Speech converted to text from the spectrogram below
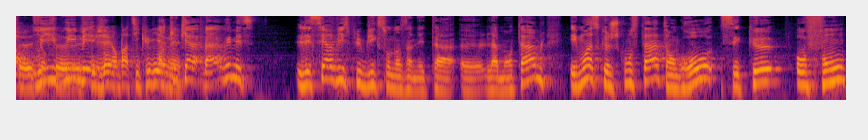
ce, sujet en particulier. En tout cas, bah, oui, mais les services publics sont dans un état euh, lamentable. Et moi, ce que je constate, en gros, c'est que, au fond,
